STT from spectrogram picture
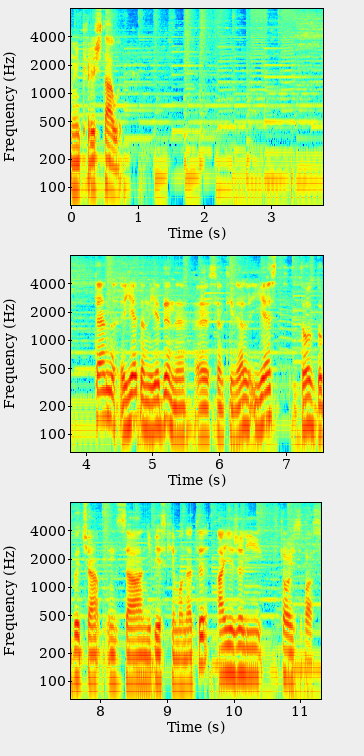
y, kryształy. Ten jeden, jedyny y, sentinel jest do zdobycia za niebieskie monety, a jeżeli ktoś z Was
